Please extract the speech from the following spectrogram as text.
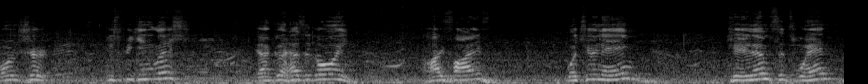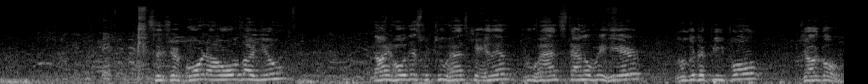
orange shirt. You speak English? Yeah, good, how's it going? High five. What's your name? Caleb, since when? Since you're born, how old are you? Nine, hold this with two hands, Caleb. Two hands, stand over here. Look at the people. Juggle.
